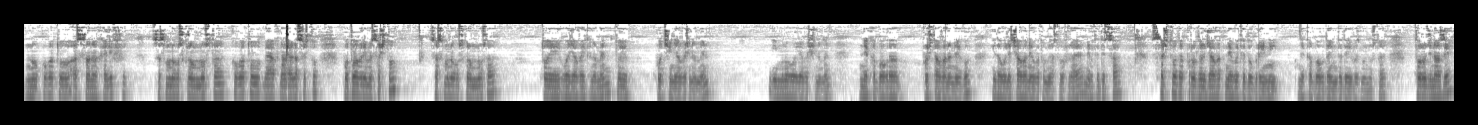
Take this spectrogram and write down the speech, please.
но когато аз стана халиф с много скромността, когато бях наляла също, по това време също, с много скромността, той уважавайки на мен, той подчиняваше на мен и много уважаваше на мен. Нека Бог да прощава на него и да увеличава неговото място в рая, неговите деца също да продължават неговите добрини. Нека Бог да им даде възможността. Второ джаназе,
